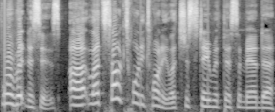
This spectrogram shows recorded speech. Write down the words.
for witnesses. Uh, let's talk 2020. Let's just stay with this, Amanda,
